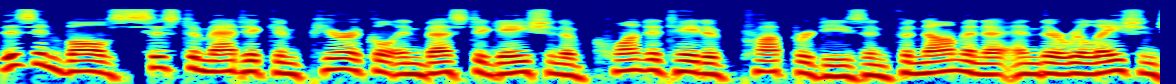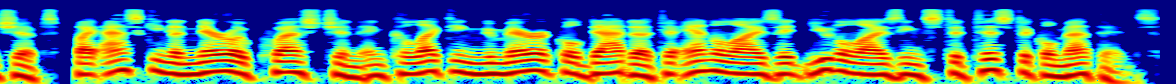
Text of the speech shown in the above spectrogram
this involves systematic empirical investigation of quantitative properties and phenomena and their relationships, by asking a narrow question and collecting numerical data to analyze it utilizing statistical methods.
